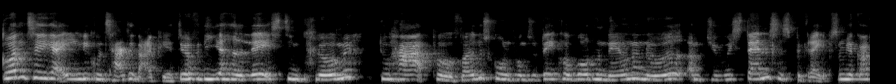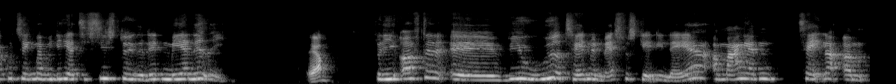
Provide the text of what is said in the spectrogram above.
Grunden til, at jeg egentlig kontaktede dig, Pia, det var, fordi jeg havde læst din klumme, du har på folkeskolen.dk, hvor du nævner noget om Jewish dannelsesbegreb, som jeg godt kunne tænke mig, at vi lige her til sidst dykkede lidt mere ned i. Ja. Fordi ofte, øh, vi er jo ude og tale med en masse forskellige lærere, og mange af dem taler om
